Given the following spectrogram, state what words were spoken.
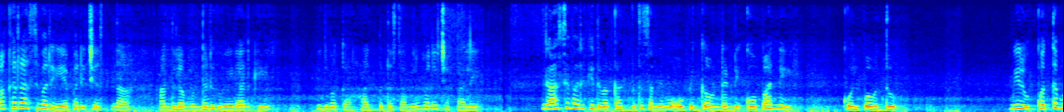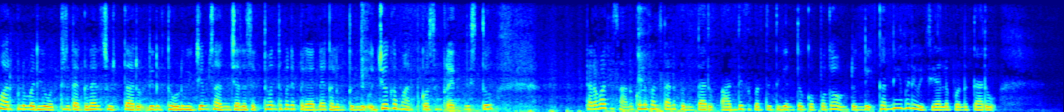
మకర రాశి వారు ఏ పని చేస్తున్నా అందులో ముందడుగు వేయడానికి ఇది ఒక అద్భుత సమయం అని చెప్పాలి. రాసేవారికి ఇది ఒక అద్భుత సమయము. ఓపికగా ఉండండి. కోపాన్ని కోల్పోవద్దు. మీరు కొత్త మార్పును మరియు ఒత్తిడి తగ్గడానికి చూస్తారు. దీనికి తోడు విజయం సాధించాలని శక్తివంతమైన ప్రేరణ కలుగుతుంది. ఉద్యోగ మార్పు కోసం ప్రయత్నిస్తూ తర్వాత సానుకూల ఫలితాన్ని పొందుతారు. ఆర్థిక పరిస్థితి ఎంతో గొప్పగా ఉంటుంది. కన్నీయమైన విజయాలను పొందుతారు.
